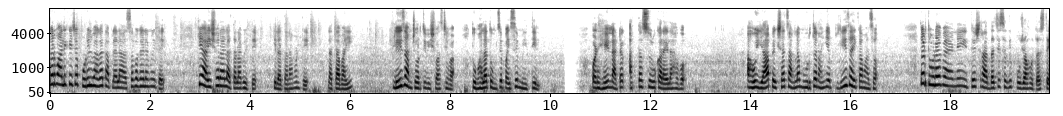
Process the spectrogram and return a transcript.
तर मालिकेच्या पुढील भागात आपल्याला असं बघायला मिळते की ऐश्वर्या लताला भेटते. की लताला म्हणते लताबाई प्लीज आमच्यावरती विश्वास ठेवा. तुम्हाला तुमचे पैसे मिळतील. पण हे नाटक आत्ताच सुरू करायला हवं. अहो यापेक्षा चांगला मुहूर्त नाही आहे प्लीज ऐका माझं. तर थोड्या वेळाने इथे श्राद्धाची सगळी पूजा होत असते.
